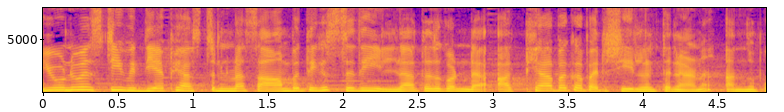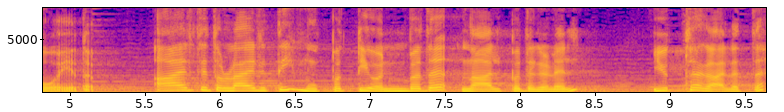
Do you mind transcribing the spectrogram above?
യൂണിവേഴ്സിറ്റി വിദ്യാഭ്യാസത്തിനുള്ള സാമ്പത്തിക സ്ഥിതി ഇല്ലാത്തതുകൊണ്ട് അധ്യാപക പരിശീലനത്തിനാണ് അന്ന് പോയത്. ആയിരത്തി തൊള്ളായിരത്തി മുപ്പത്തി ഒൻപത് നാൽപ്പതുകളിൽ യുദ്ധകാലത്ത്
